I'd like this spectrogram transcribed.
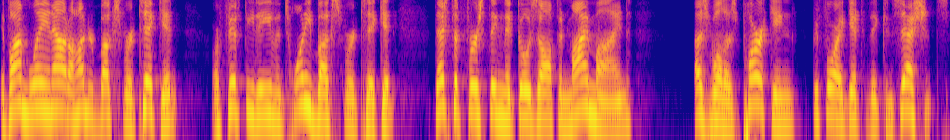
If I'm laying out 100 bucks for a ticket or 50 to even 20 bucks for a ticket, that's the first thing that goes off in my mind, as well as parking before I get to the concessions.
